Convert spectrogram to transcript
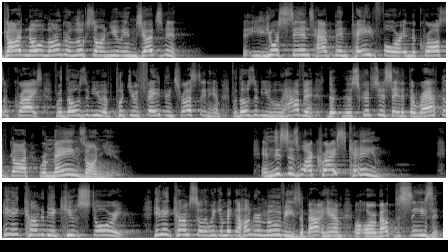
God no longer looks on you in judgment. Your sins have been paid for in the cross of Christ. For those of you who have put your faith and trust in Him, for those of you who haven't, the, the scriptures say that the wrath of God remains on you. And this is why Christ came. He didn't come to be a cute story. He didn't come so that we can make a hundred movies about him or, or, about the season.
